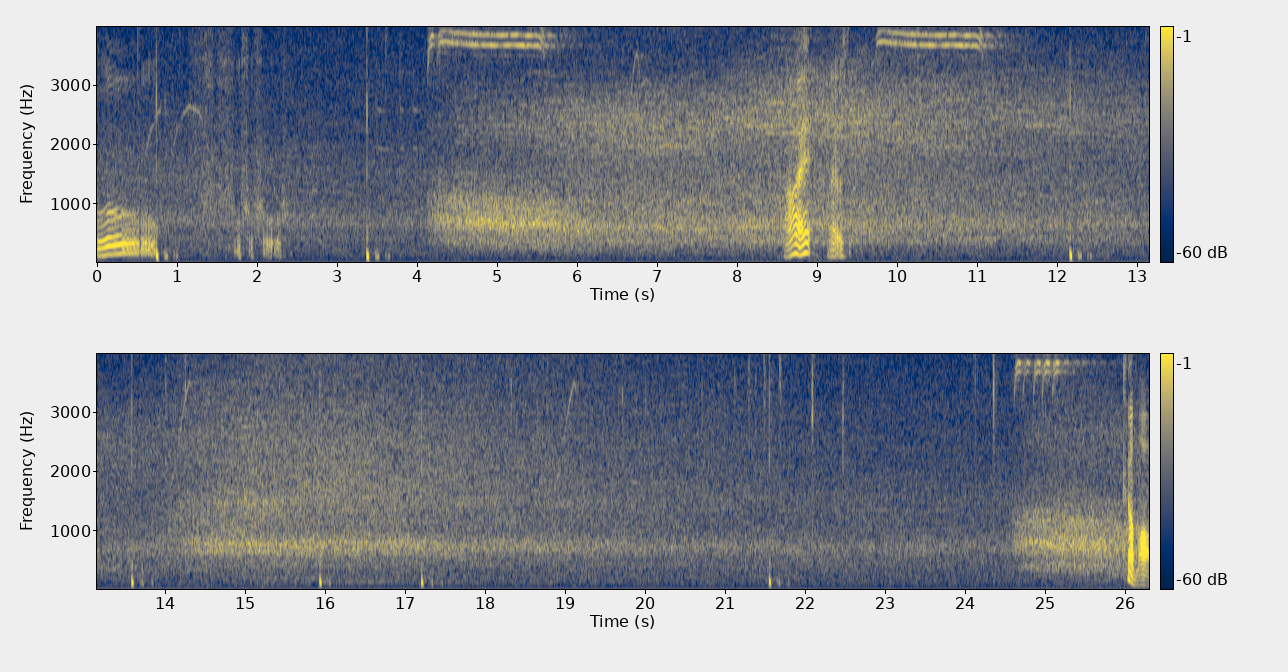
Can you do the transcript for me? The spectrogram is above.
Ooh. Alright, that was... Come on.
